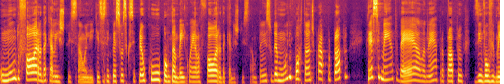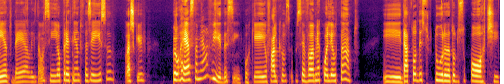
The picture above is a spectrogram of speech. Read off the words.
um mundo fora daquela instituição ali, que existem pessoas que se preocupam também com ela fora daquela instituição. Então isso é muito importante para o próprio crescimento dela, né? Para o próprio desenvolvimento dela. Então assim, eu pretendo fazer isso, acho que pro resto da minha vida, assim, porque eu falo que o Sevan me acolheu tanto e dá toda a estrutura, dá todo o suporte.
